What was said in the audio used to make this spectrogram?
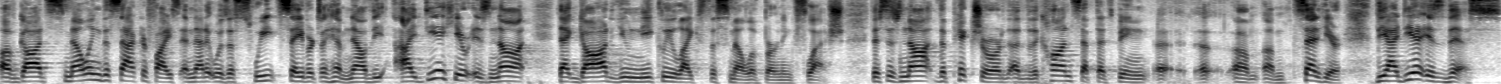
of God smelling the sacrifice and that it was a sweet savor to him. Now, the idea here is not that God uniquely likes the smell of burning flesh. This is not the picture or the, the concept that's being uh, uh, um, um, said here. The idea is this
